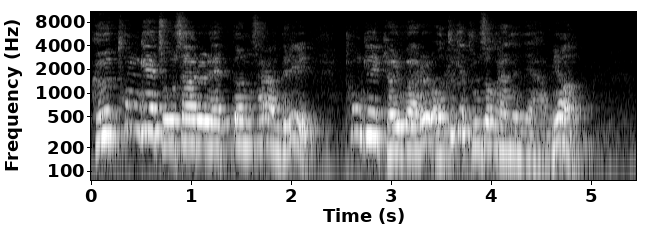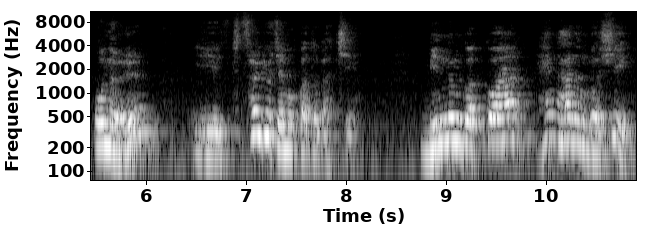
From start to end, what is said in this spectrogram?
그 통계 조사를 했던 사람들이 통계 결과를 어떻게 분석을 하느냐 하면 오늘 이 설교 제목과도 같이 믿는 것과 행하는 것이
